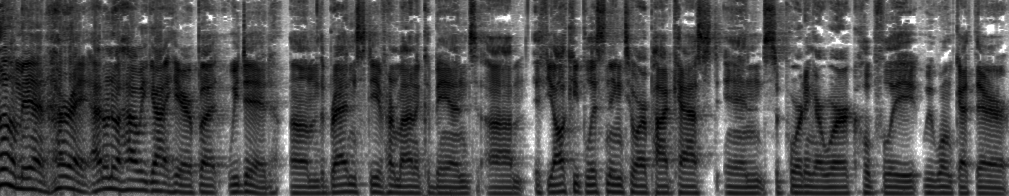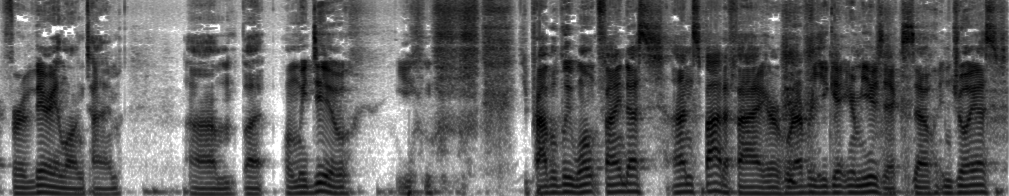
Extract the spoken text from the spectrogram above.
Oh man! All right, I don't know how we got here, but we did. Um, the Brad and Steve Harmonica Band. Um, if y'all keep listening to our podcast and supporting our work, hopefully we won't get there for a very long time. Um, but when we do, you, you probably won't find us on Spotify or wherever you get your music. So enjoy us,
